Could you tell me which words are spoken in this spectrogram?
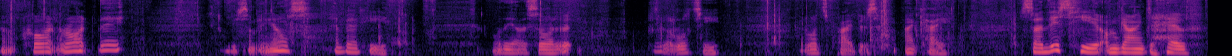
not quite right there. There'll be something else. How about here? Or the other side of it. I've got lots here. Lots of papers. Okay. So this here I'm going to have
